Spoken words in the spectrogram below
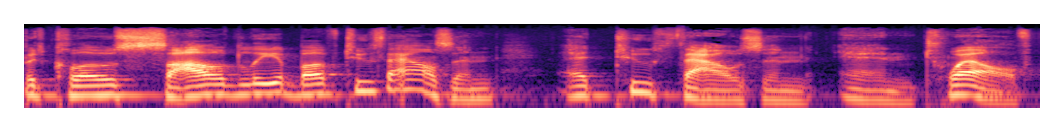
but closed solidly above 2000 at 2012.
